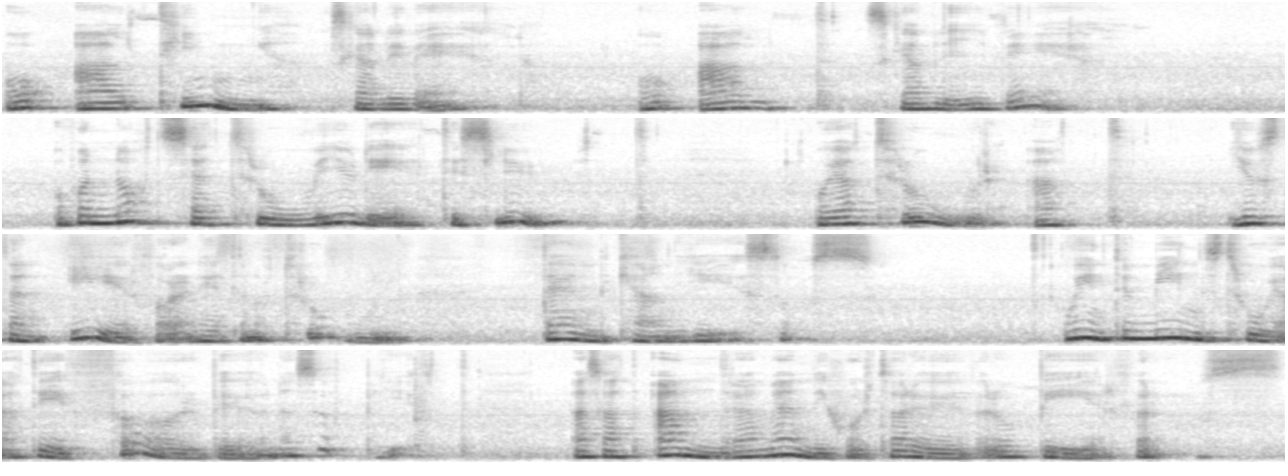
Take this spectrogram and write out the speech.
och allting ska bli väl och allt ska bli väl. Och på något sätt tror vi ju det till slut. Och jag tror att just den erfarenheten och tron, den kan Jesus. Och inte minst tror jag att det är förbönens uppgift. Alltså att andra människor tar över och ber för oss.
